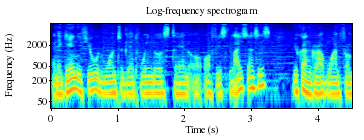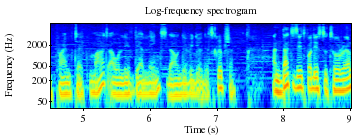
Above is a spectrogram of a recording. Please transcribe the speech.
And again, if you would want to get Windows 10 or Office licenses, you can grab one from Prime Tech Mart. I will leave their links down the video description. And that is it for this tutorial.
